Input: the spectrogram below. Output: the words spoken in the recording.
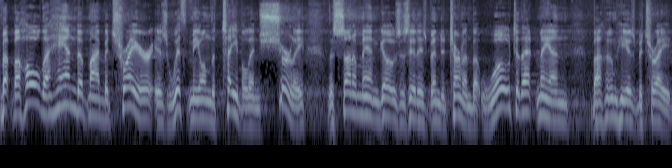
But behold, the hand of my betrayer is with me on the table, and surely the Son of Man goes as it has been determined. But woe to that man by whom he is betrayed.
